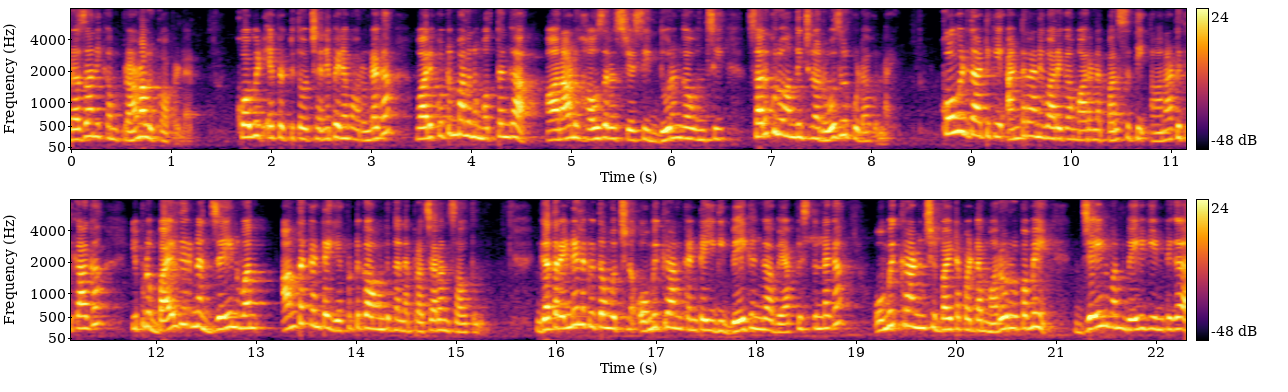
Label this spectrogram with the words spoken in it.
ప్రజానికం ప్రాణాలు కాపాడారు. కోవిడ్ ఎఫెక్ట్తో చనిపోయిన వారుండగా వారి కుటుంబాలను మొత్తంగా ఆనాడు హౌస్ అరెస్ట్ చేసి దూరంగా ఉంచి సరుకులు అందించిన రోజులు కూడా ఉన్నాయి. కోవిడ్ దాటికి అంటరాని వారిగా మారిన పరిస్థితి ఆనాటిది కాగా ఇప్పుడు బయలుదేరిన జైన్ వన్ అంతకంటే ఎఫెక్ట్గా ఉంటుందన్న ప్రచారం సాగుతుంది. గత రెండేళ్ళ క్రితం వచ్చిన ఒమిక్రాన్ కంటే ఇది వేగంగా వ్యాపిస్తుండగా ఒమిక్రాన్ నుంచి బయటపడ్డ మరో రూపమే జైన్ వన్ వేరియంట్గా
